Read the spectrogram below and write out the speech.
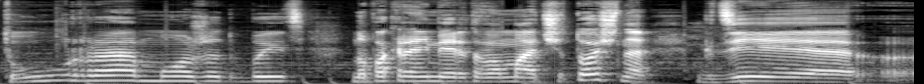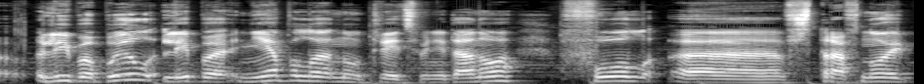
тура, может быть. Но, по крайней мере, этого матча точно, где э, либо был, либо не было, ну, третьего не дано, фол э, в штрафной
